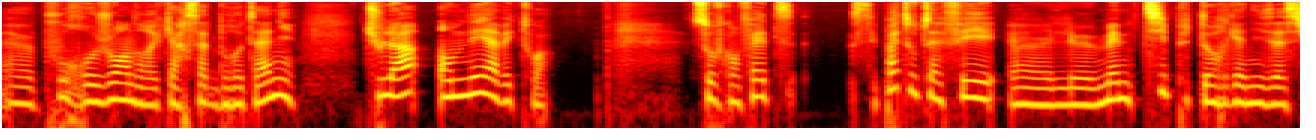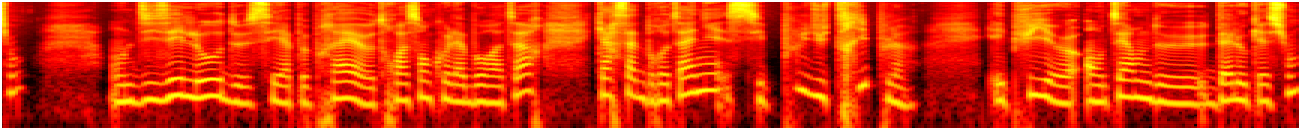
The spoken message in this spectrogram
euh, pour rejoindre Carsat Bretagne, tu l'as emmené avec toi. Sauf qu'en fait, c'est pas tout à fait euh, le même type d'organisation. On le disait, l'Aude, c'est à peu près 300 euh, collaborateurs. CARSAT Bretagne, c'est plus du triple. Et puis, euh, en termes d'allocation,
